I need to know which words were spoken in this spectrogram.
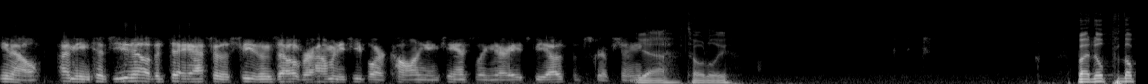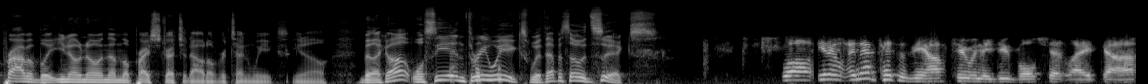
you know, I mean, because you know, the day after the season's over, how many people are calling and canceling their HBO subscription? Yeah, totally. But they'll they'll probably you know knowing them they'll probably stretch it out over ten weeks. You know, be like, oh, we'll see you in three weeks with episode six. Well, you know, and that pisses me off too when they do bullshit like, uh,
